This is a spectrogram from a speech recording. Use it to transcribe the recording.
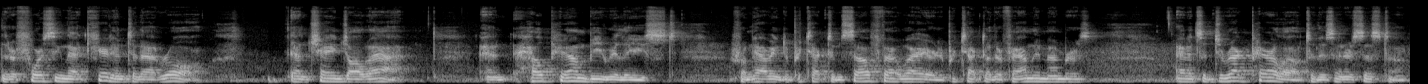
that are forcing that kid into that role and change all that and help him be released from having to protect himself that way or to protect other family members. And it's a direct parallel to this inner system.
